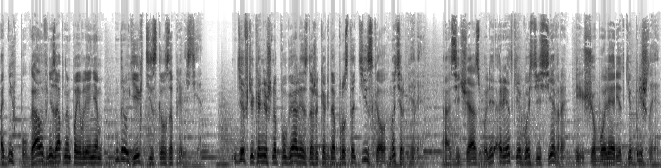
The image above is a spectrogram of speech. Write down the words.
одних пугал внезапным появлением, других тискал за прелести. Девки, конечно, пугались, даже когда просто тискал, но терпели. А сейчас были редкие гости с севера и еще более редкие пришлые.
